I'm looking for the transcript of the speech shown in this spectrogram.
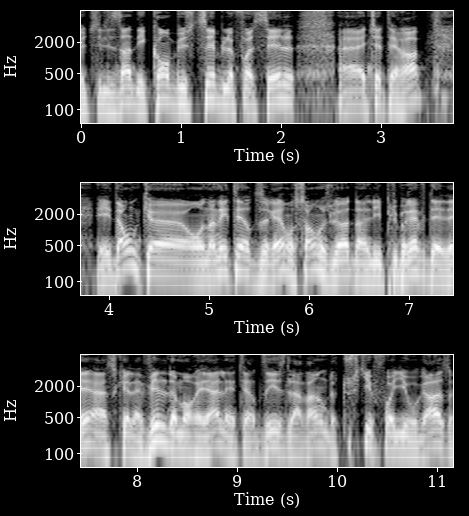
utilisant des combustibles fossiles, etc. Et donc, euh, on en interdirait, on songe là dans les plus brefs délais à ce que la ville de Montréal interdise la vente de tout ce qui est foyer au gaz.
